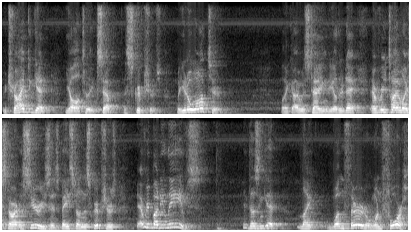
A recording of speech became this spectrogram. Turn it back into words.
We tried to get y'all to accept the scriptures, but you don't want to. Like I was saying the other day, every time I start a series that's based on the scriptures, everybody leaves. It doesn't get like one third or one fourth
